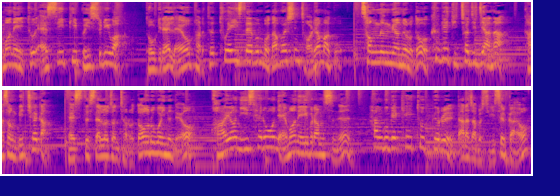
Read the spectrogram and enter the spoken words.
M1A2 SEP V3와 독일의 레오파르트 2A7보다 훨씬 저렴하고 성능면으로도 크게 뒤처지지 않아 가성비 최강 베스트셀러 전차로 떠오르고 있는데요. 과연 이 새로운 M1 에이브람스는 한국의 K2 흑표를 따라잡을 수 있을까요?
